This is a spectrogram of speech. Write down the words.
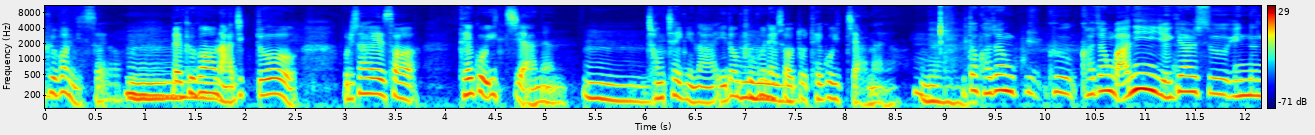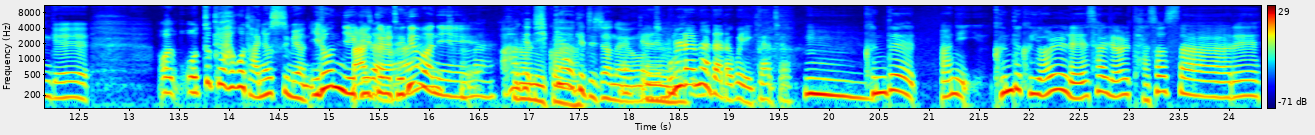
그건 있어요. 음. 근데 그건 아직도 우리 사회에서 되고 있지 않은 음. 정책이나 이런 부분에서도 음. 되고 있지 않아요. 네. 일단 가장 그 가장 많이 얘기할 수 있는 게 어, 어떻게 하고 다녔으면 이런 얘기들 맞아요. 되게 많이 하게 쉽게 하게 되잖아요. 그러니까 음. 물란하다라고 얘기하죠. 음. 근데 아니 근데 그 열네 살 열다섯 살의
